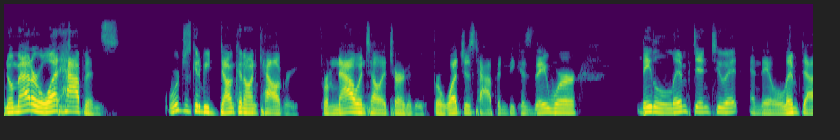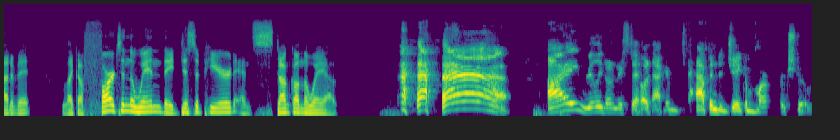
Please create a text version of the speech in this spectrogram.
no matter what happens, we're just going to be dunking on Calgary from now until eternity for what just happened because they were, they limped into it and they limped out of it like a fart in the wind. They disappeared and stunk on the way out. I really don't understand what happened to Jacob Markstrom.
